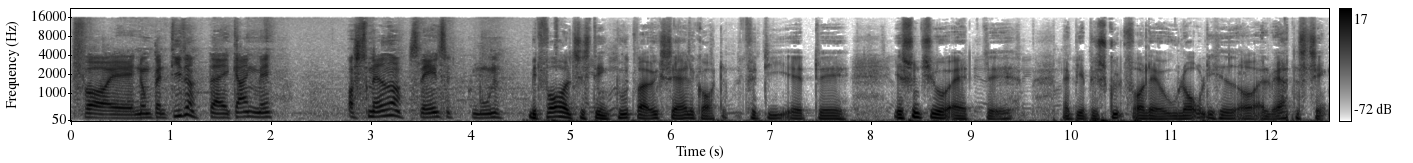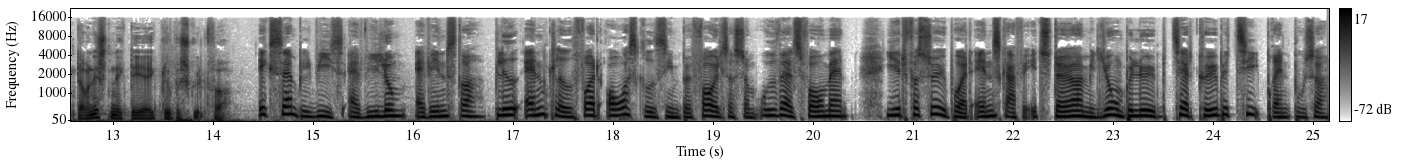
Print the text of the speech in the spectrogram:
for øh, nogle banditter, der er i gang med at smadre Slagelse Kommune. Mit forhold til Sten Knud var jo ikke særlig godt, fordi at, øh, jeg synes jo, at øh, man bliver beskyldt for at lave ulovlighed og alverdens ting. Der var næsten ikke det, jeg ikke blev beskyldt for. Eksempelvis er Willum af Venstre blevet anklaget for at overskride sine beføjelser som udvalgsformand i et forsøg på at anskaffe et større millionbeløb til at købe 10 brintbusser.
